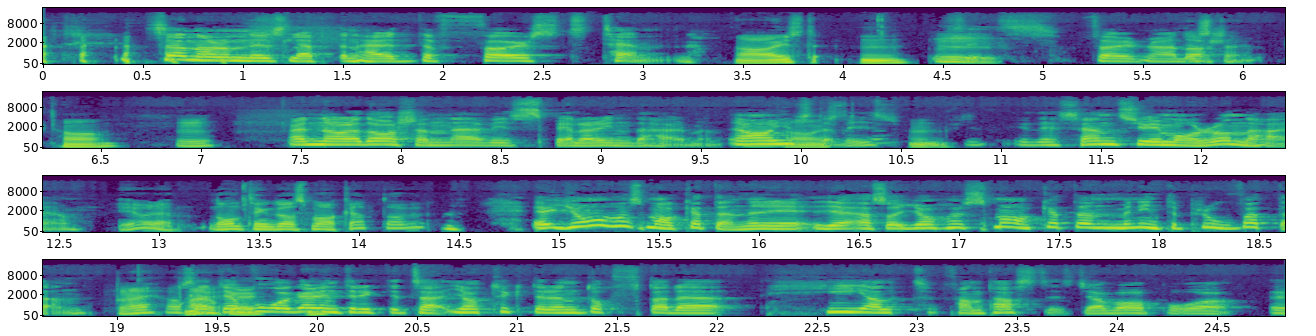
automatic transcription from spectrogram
Sen har de nu släppt den här The First Ten, Ja, just det. Mm. precis, för några dagar sedan. Ja. Ja, några dagar sedan när vi spelar in det här. Men, ja, just Ja, det. just Vi, Det sänds ju imorgon det här, ja. Gör det. Någonting du har smakat, David? Jag har smakat den. det- Alltså, jag har smakat den, men inte provat den. Nej, Så alltså, att jag Okej. vågar inte riktigt så här. Jag tyckte den doftade helt fantastiskt. Jag var på, eh,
